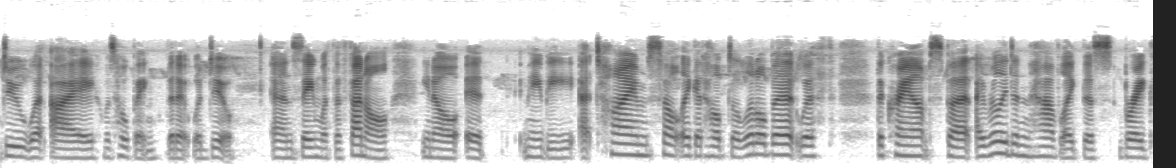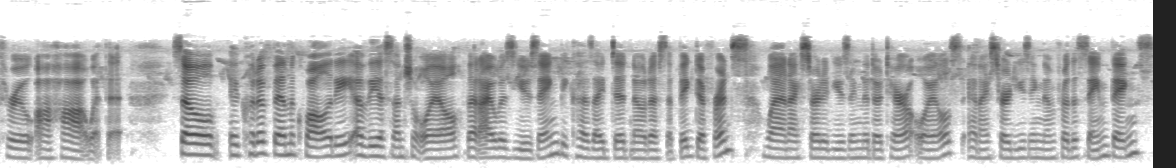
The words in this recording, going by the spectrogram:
do what I was hoping that it would do. And same with the fennel, you know, it maybe at times felt like it helped a little bit with the cramps, but I really didn't have like this breakthrough aha with it. So it could have been the quality of the essential oil that I was using because I did notice a big difference when I started using the doTERRA oils and I started using them for the same things.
